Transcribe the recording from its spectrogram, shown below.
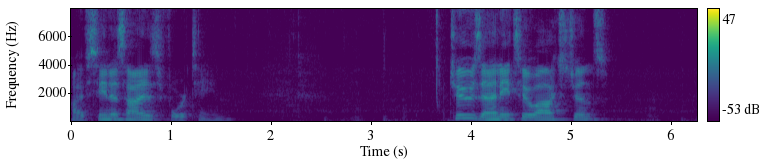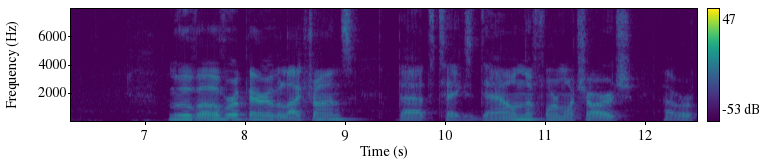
I've seen as high as 14. Choose any two oxygens. Move over a pair of electrons. That takes down the formal charge, uh, or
